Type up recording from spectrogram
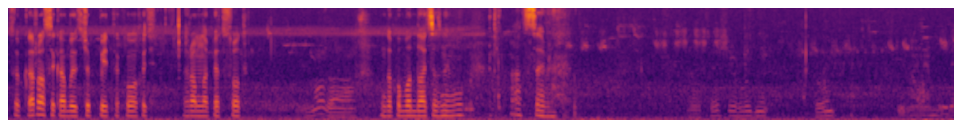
Це карасика би вчепити такого хоч грам на 500. Ну да. Треба пободатися з ним. А це, блін. Оце сьогодні тон не буде.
